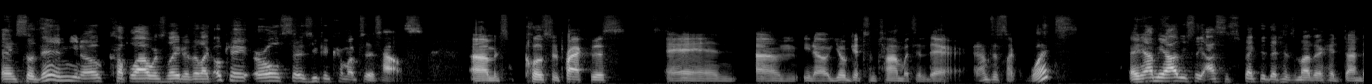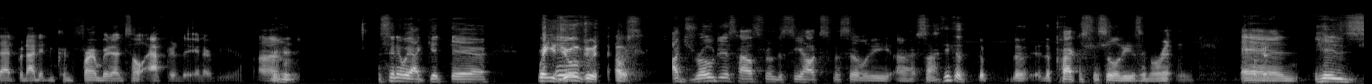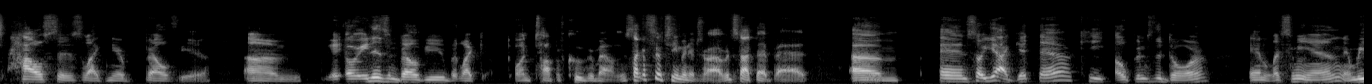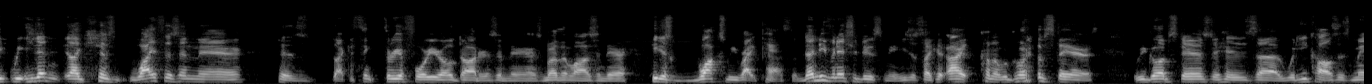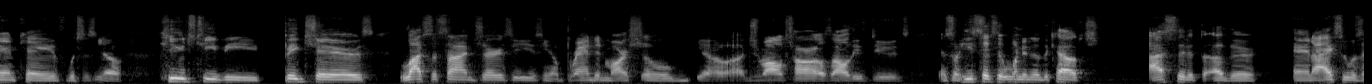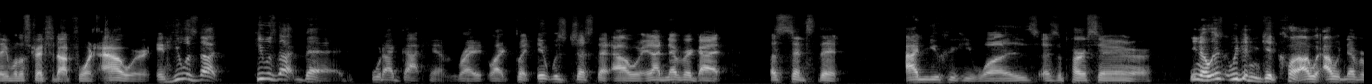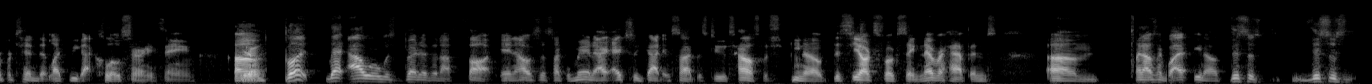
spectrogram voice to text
And so then, you know, a couple hours later, they're like, okay, Earl says you can come up to his house. Um, it's close to practice and, um, you know, you'll get some time with him there. And I'm just like, what? And I mean, obviously, I suspected that his mother had done that, but I didn't confirm it until after the interview. Um, Mhm. So anyway, I get there. wait, you drove to his house. I drove to his house from the Seahawks facility. Uh, so I think that the, the the practice facility is in Renton, and his house is like near Bellevue. Um, it, or it is in Bellevue, but like on top of Cougar Mountain. It's like a 15 minute drive. It's not that bad. Um, and so yeah, I get there. He opens the door and lets me in, and we, we he didn't like his wife is in there. His like I think three or four year old daughter is in there. His mother in law's in there. He just walks me right past them. Doesn't even introduce me. He's just like, all right, come on, we're going upstairs. We go upstairs to his uh, what he calls his man cave, which is you know huge TV, big chairs, lots of signed jerseys. You know Brandon Marshall, you know uh, Jamaal Charles, all these dudes. And so he sits at one end of the couch. I sit at the other, and I actually was able to stretch it out for an hour. And he was not he was not bad when I got him right, like, but it was just that hour, and I never got a sense that I knew who he was as a person, or you know, we didn't get close. I would I would never pretend that like we got close or anything. Um, Yeah. But that hour was better than I thought, and I was just like, well, man, I actually got inside this dude's house, which you know the Seahawks folks say never happens. Um, and I was like, well, I, you know, this is this is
